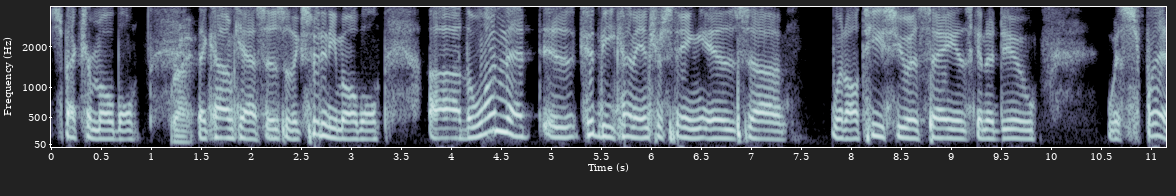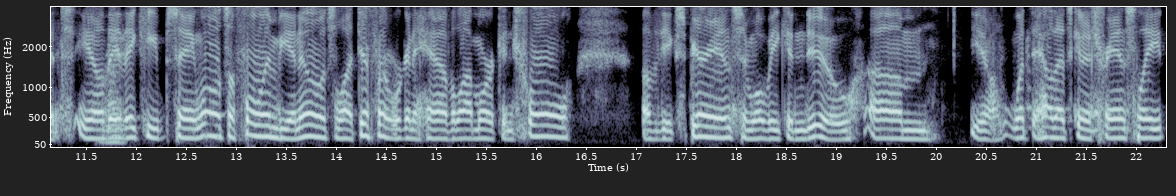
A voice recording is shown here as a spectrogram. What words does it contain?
Spectrum Mobile right. that Comcast is with Xfinity Mobile. Uh, the one that is could be kind of interesting is uh, what Altice USA is going to do with Sprint. You know, right. they, they keep saying, well, it's a full MVNO, it's a lot different. We're going to have a lot more control of the experience and what we can do. Um, you know, what the, how that's going to translate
